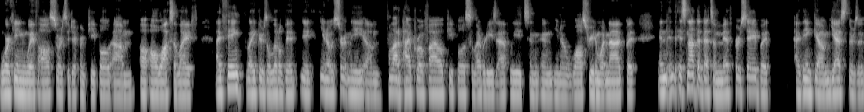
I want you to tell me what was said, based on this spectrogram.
working with all sorts of different people, um, all, all walks of life. I think like there's a little bit, you know, certainly um, a lot of high profile people, celebrities, athletes, and, and, you know, Wall Street and whatnot. But, and it's not that that's a myth per se, but I think, um, yes, there's a,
